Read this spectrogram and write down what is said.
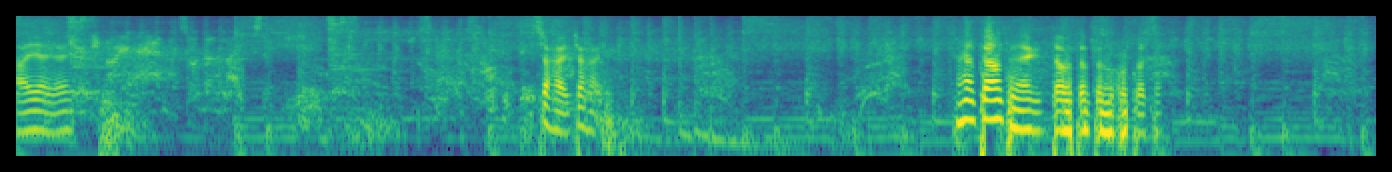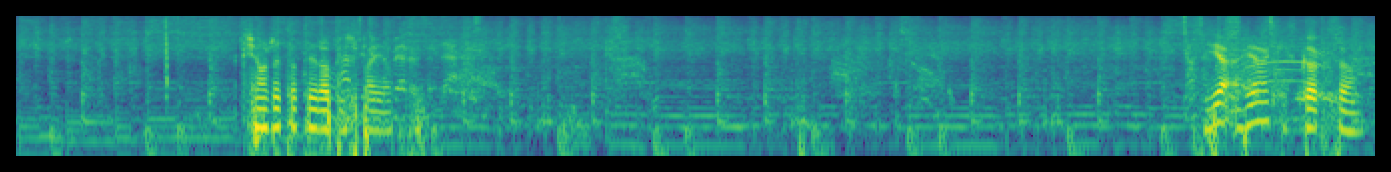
Ajajaj. Ciachaj, ciachaj. Tamten jak dał tamtemu po plecach. Książę, co ty robisz, pajac? Ja, jaki skok są?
